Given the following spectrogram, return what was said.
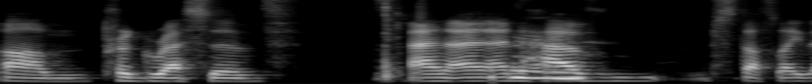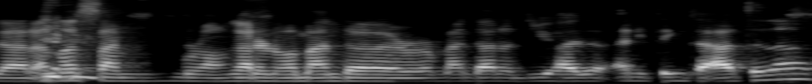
um progressive and and, and Mhm. have stuff like that unless i'm wrong i don't know amanda or mandana do you have anything to add to that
